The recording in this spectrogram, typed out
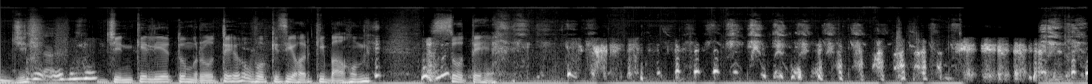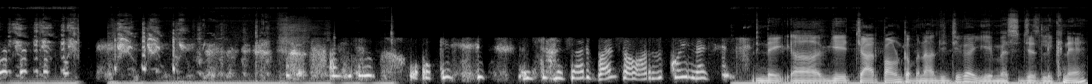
जिन जिनके लिए तुम रोते हो वो किसी और की बाहों में सोते हैं। ओके सर बस और कोई मैसेज नहीं आ, ये चार पाउंड का बना दीजिएगा ये मैसेजेस लिखने हैं।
